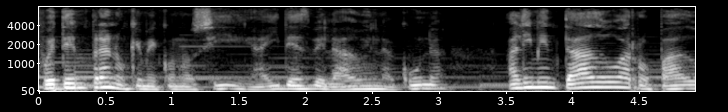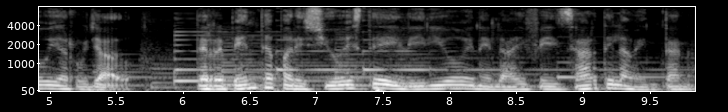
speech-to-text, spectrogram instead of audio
Fue temprano que me conocí, ahí desvelado en la cuna, alimentado, arropado y arrullado. De repente apareció este delirio en el alféizar de la ventana,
